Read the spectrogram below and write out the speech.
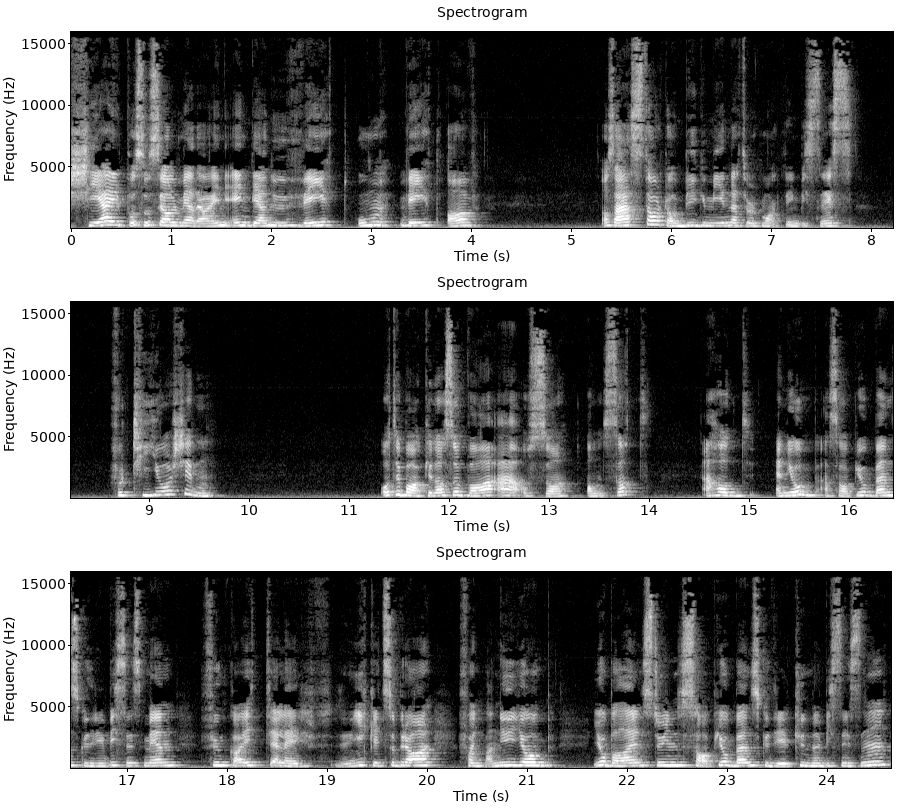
ser på sosiale medier, enn det du vet om, vet av. Altså, jeg starta å bygge min network marketing business for ti år siden. Og tilbake da så var jeg også ansatt. Jeg hadde en jobb, jeg sa opp jobben, skulle drive business min. Funka ikke, eller gikk ikke så bra. Fant meg ny jobb. Jobba der en stund, sa opp jobben, skulle drive kun med businessen.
